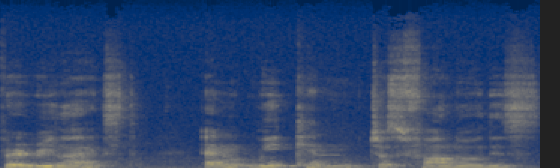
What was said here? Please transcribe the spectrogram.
very relaxed, and we can just follow this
